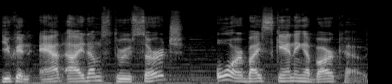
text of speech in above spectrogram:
You can add items through search or by scanning a barcode.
